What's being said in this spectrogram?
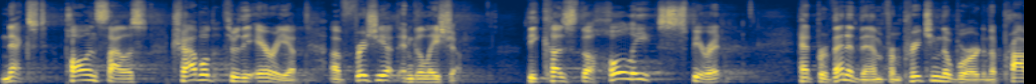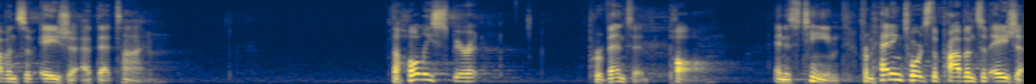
Next, Paul and Silas traveled through the area of Phrygia and Galatia because the Holy Spirit had prevented them from preaching the word in the province of Asia at that time. The Holy Spirit prevented Paul and his team from heading towards the province of Asia.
